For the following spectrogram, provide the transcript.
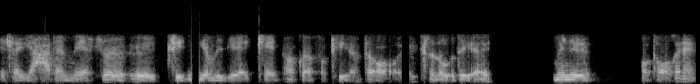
altså, jeg har da en masse øh, ting, jeg ved, jeg ikke kan og gøre forkert og ikke sådan noget der. Ikke? Men øh, hvor pokker da?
